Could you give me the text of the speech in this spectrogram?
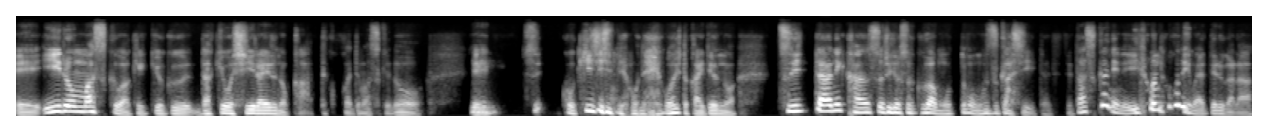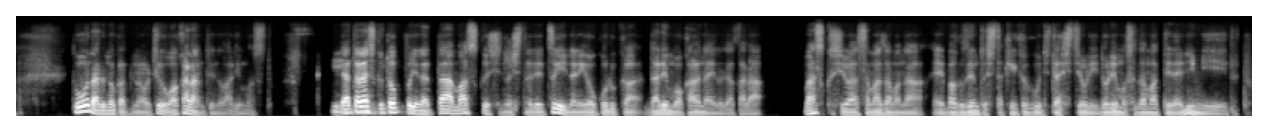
えー、イーロン・マスクは結局妥協を強いられるのかってこう書いてますけど、えー、つこう記事でもね、この人書いてるのは、ツイッターに関する予測は最も難しいってってて、確かにね、いろんなこと今やってるから、どうなるのかっていうのはちょっとわからんというのはありますと。で新しくトップになったマスク氏の下で次何が起こるか誰もわからないのだから、マスク氏は様々な、え漠然とした計画を打ち出しており、どれも定まっていないように見えると。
